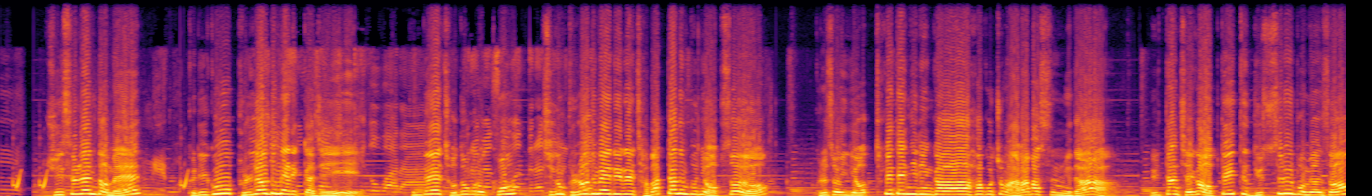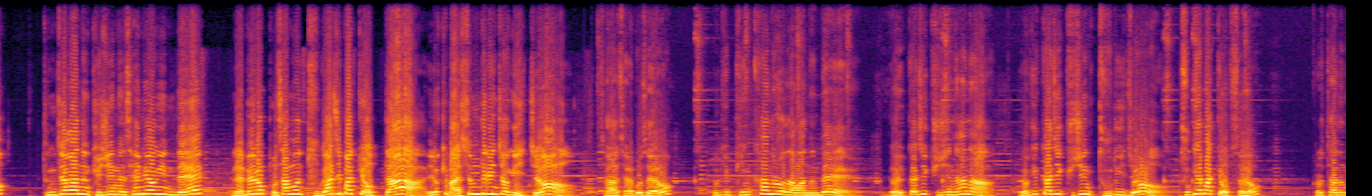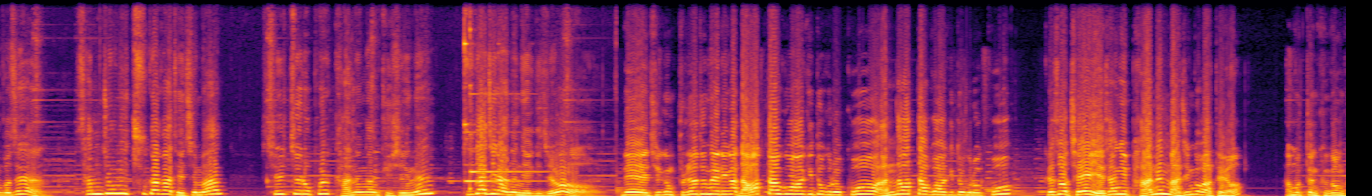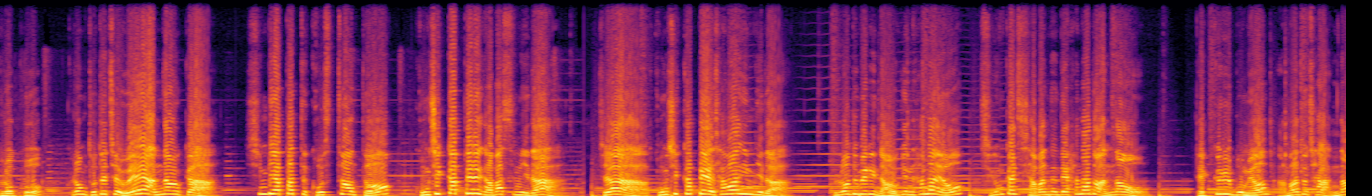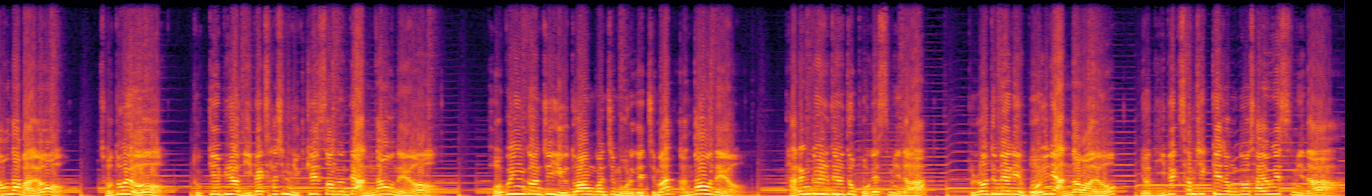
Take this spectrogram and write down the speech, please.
G 슬렌더맨 그리고 블러드메리까지. 근데 저도 그렇고 지금 블러드메리를 잡았다는 분이 없어요. 그래서 이게 어떻게 된 일인가 하고 좀 알아봤습니다. 일단 제가 업데이트 뉴스를 보면서 등장하는 귀신은 3명인데 레벨업 보상은 두 가지밖에 없다. 이렇게 말씀드린 적이 있죠? 자 잘 보세요. 여기 빈칸으로 나왔는데 여기까지 귀신 하나 여기까지 귀신 둘이죠? 두 개밖에 없어요? 그렇다는 것은 3종이 추가가 되지만 실제로 폴 가능한 귀신은 두 가지라는 얘기죠. 네 지금 블러드메리가 나왔다고 하기도 그렇고 안 나왔다고 하기도 그렇고 그래서 제 예상이 반은 맞은 것 같아요. 아무튼 그건 그렇고. 그럼 도대체 왜 안 나올까? 신비 아파트 고스트 헌터 공식 카페를 가봤습니다. 자 공식 카페의 상황입니다. 블러드벨이 나오긴 하나요? 지금까지 잡았는데 하나도 안 나옴. 댓글을 보면 아마도 잘 안 나오나 봐요. 저도요. 도깨비옷 246개 썼는데 안 나오네요. 버그인 건지 유도한 건지 모르겠지만 안 나오네요. 다른 글들도 보겠습니다. 블러드멜이 뭐 이리 안 나와요? 엿 230개 정도 사용했습니다.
